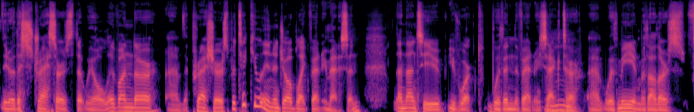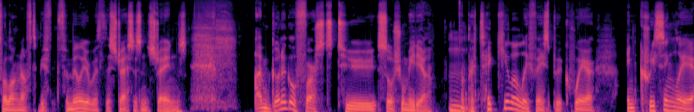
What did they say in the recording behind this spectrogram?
you know, the stressors that we all live under, um, the pressures, particularly in a job like veterinary medicine. And Nancy, you, you've worked within the veterinary sector um, with me and with others for long enough to be familiar with the stresses and strains. I'm going to go first to social media, and particularly Facebook, where increasingly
